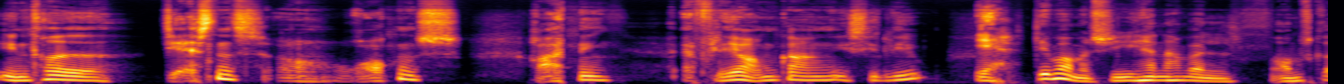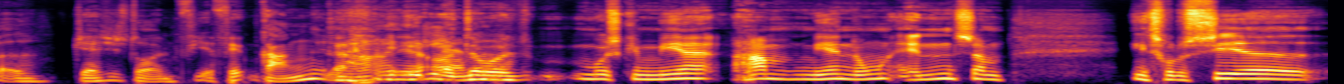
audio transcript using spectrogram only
ændrede jazzens og rockens retning af flere omgange i sit liv. Ja, det må man sige. Han har vel omskrevet jazzhistorien 4-5 gange. Eller et jeg, eller og det var måske mere ham mere end nogen anden, som introducerede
